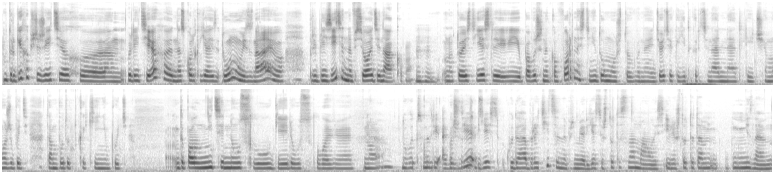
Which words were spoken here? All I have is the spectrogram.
В других общежитиях э, политеха, насколько я думаю и знаю, приблизительно все одинаково. Мгм. Ну, то есть, если и повышенной комфортности, не думаю, что вы найдете какие-то кардинальные отличия. Может быть, там будут какие-нибудь дополнительные услуги или условия. Но Ну вот смотри, а везде есть куда обратиться, например, если что-то сломалось или что-то там, не знаю,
